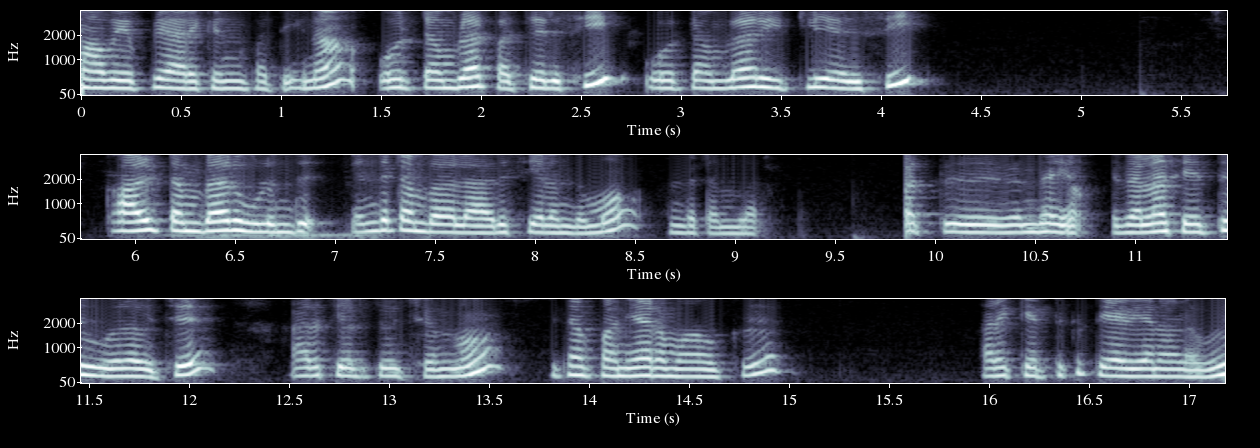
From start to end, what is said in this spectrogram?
மாவு எப்படி அரைக்கணும்னு பார்த்தீங்கன்னா ஒரு டம்ளர் பச்சரிசி ஒரு டம்ளர் இட்லி அரிசி கால் டம்ளர் உளுந்து. எந்த டம்ளரில் அரிசி இழந்தமோ அந்த டம்ளர். பத்து வெந்தயம். இதெல்லாம் சேர்த்து ஊற வச்சு அரைச்சி எடுத்து வச்சிடணும். இதுதான் பணியார மாவுக்கு அரைக்கிறதுக்கு தேவையான அளவு.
